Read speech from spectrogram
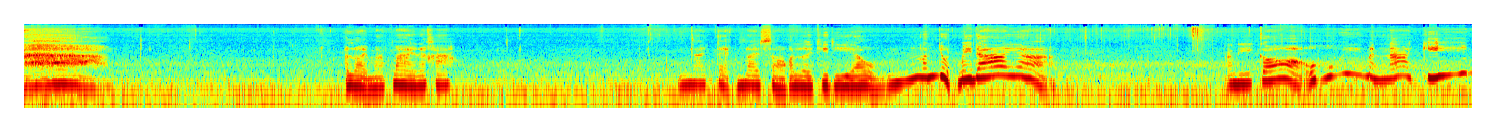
อ่า อร่อยมากมายนะคะน้ำลายแตกลายสอกันเลยทีเดียว มันหยุดไม่ได้อะ อันนี้ก็ โอ้ยมันน่ากิน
